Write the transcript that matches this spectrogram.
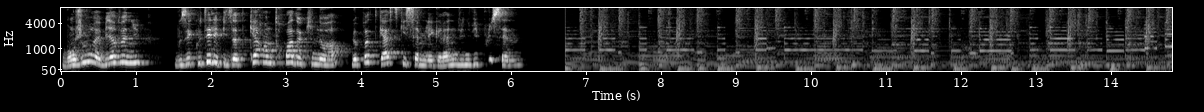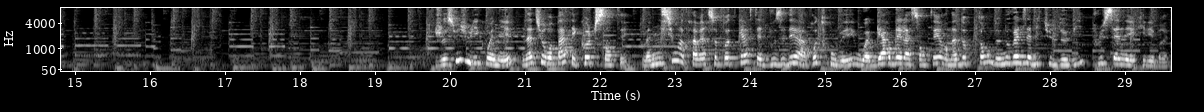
Bonjour et bienvenue. Vous écoutez l'épisode 43 de Quinoa, le podcast qui sème les graines d'une vie plus saine. Je suis Julie Coignet, naturopathe et coach santé. Ma mission à travers ce podcast est de vous aider à retrouver ou à garder la santé en adoptant de nouvelles habitudes de vie plus saines et équilibrées.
